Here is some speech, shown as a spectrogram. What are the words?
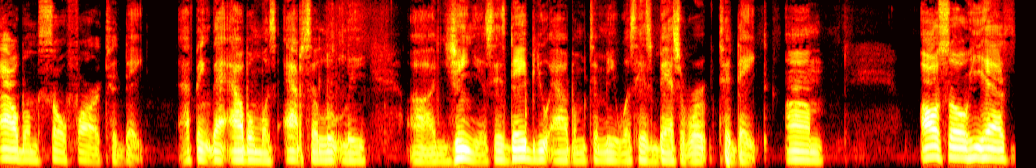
album so far to date. I think that album was absolutely uh, genius. His debut album to me was his best work to date. Um, also, he has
